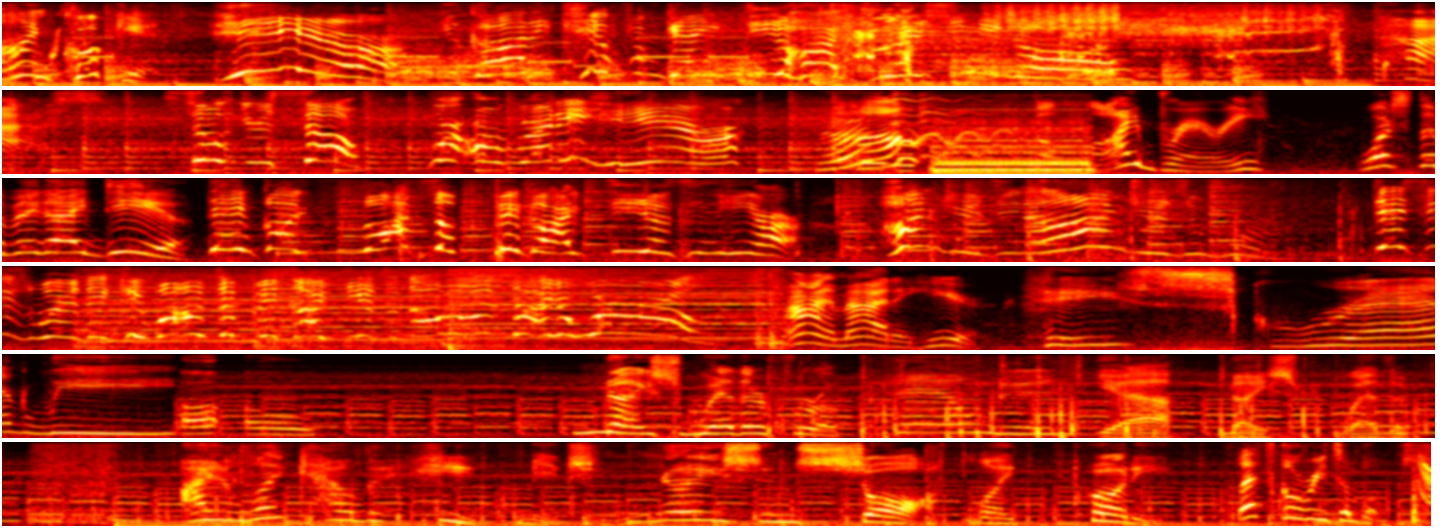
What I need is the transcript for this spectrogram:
I'm cooking. Here! You gotta keep from getting dehydration, you know. Pass. Suit yourself. We're already here. Huh? Huh? The library? What's the big idea? They've got lots of big ideas in here. Hundreds and hundreds of them. This is where they keep all the big ideas in the whole entire world. I'm out of here. Hey, Scradley. Uh oh. Nice weather for a pounding. Yeah, nice weather. I like how the heat makes you nice and soft like putty. Let's go read some books.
